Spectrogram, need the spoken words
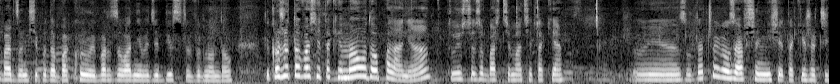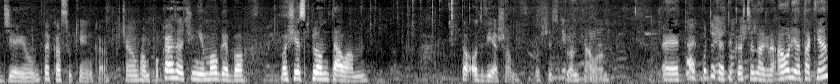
Bardzo mi się podoba krój, bardzo ładnie będzie biust wyglądał. Tylko, że to właśnie takie mało do opalania. Tu jeszcze zobaczcie, macie takie... Jezu, dlaczego zawsze mi się takie rzeczy dzieją? Taka sukienka. Chciałam Wam pokazać i nie mogę, bo, bo się splątałam. To odwieszam, bo się splątałam. E, tak, poczekaj, tylko jeszcze nagra. A Olia takie?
